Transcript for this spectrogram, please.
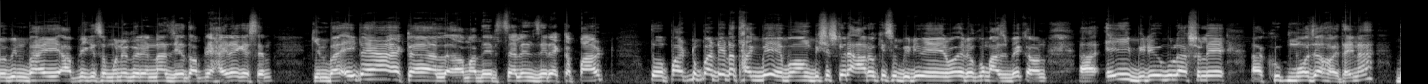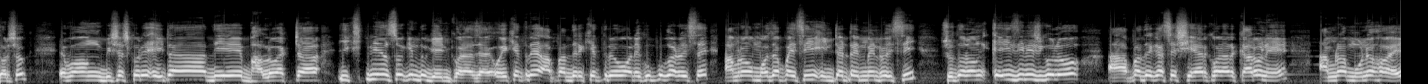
রবিন ভাই, আপনি কিছু মনে করেন না, যেহেতু আপনি হাইরে গেছেন, কিংবা এইটা একটা আমাদের চ্যালেঞ্জের একটা পার্ট তো পার্ট টু পার্ট এটা থাকবে এবং বিশেষ করে আরও কিছু ভিডিও এরকম আসবে, কারণ এই ভিডিওগুলো আসলে খুব মজা হয়, তাই না, দর্শক? এবং বিশেষ করে এইটা দিয়ে ভালো একটা এক্সপিরিয়েন্সও কিন্তু গেইন করা যায়। ওই ক্ষেত্রে আপনাদের ক্ষেত্রেও অনেক উপকার হয়েছে। আমরাও মজা পাইছি এন্টারটেনমেন্ট হয়েছি সুতরাং এই জিনিসগুলো আপনাদের কাছে শেয়ার করার কারণে আমরা মনে হয়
